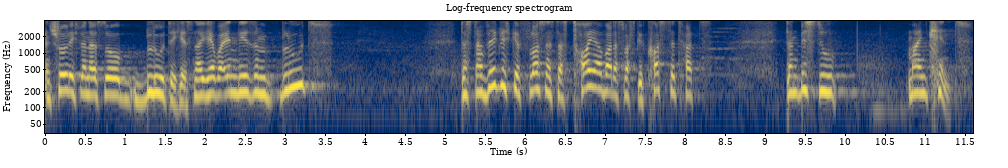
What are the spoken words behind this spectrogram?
entschuldigt, wenn das so blutig ist, ne, aber in diesem Blut, dass da wirklich geflossen ist, das teuer war, das was gekostet hat, dann bist du mein Kind.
